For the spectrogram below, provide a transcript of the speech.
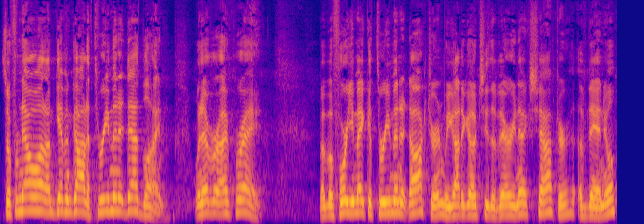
So from now on, I'm giving God a three minute deadline whenever I pray. But before you make a three minute doctrine, we got to go to the very next chapter of Daniel.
